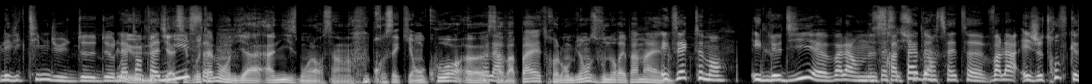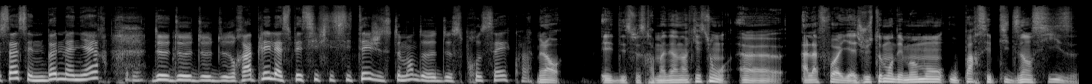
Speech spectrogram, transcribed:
les victimes du, de, de oui, l'attentat de Nice. Brutalement, on dit à Nice. Bon, alors c'est un procès qui est en cours, euh, voilà. ça va pas être l'ambiance, vous n'aurez pas mal. Exactement. Il le dit, euh, voilà, on ne ça, sera pas super. dans cette. Euh, voilà. Et je trouve que ça, c'est une bonne manière de, de, de, de, rappeler la spécificité justement de, de ce procès. Quoi. Mais alors, et ce sera ma dernière question. Euh, à la fois, il y a justement des moments où, par ces petites incises,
